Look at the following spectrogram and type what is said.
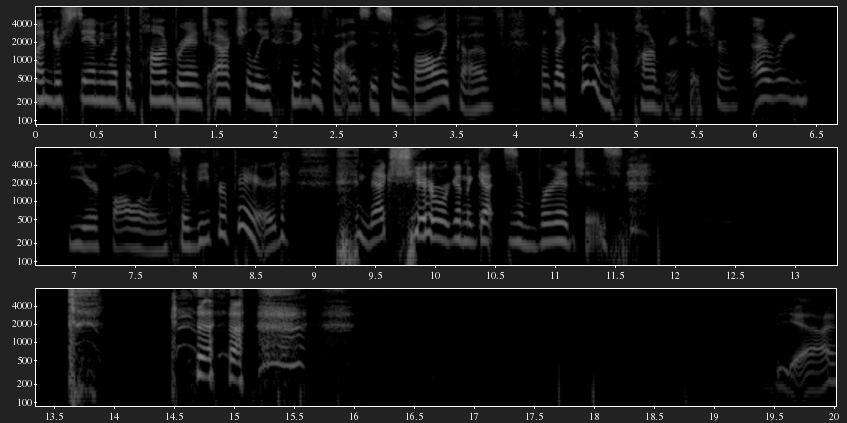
understanding what the palm branch actually signifies, is symbolic of." I was like, "We're gonna have palm branches from every year following, so be prepared. Next year, we're gonna get some branches." yeah.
